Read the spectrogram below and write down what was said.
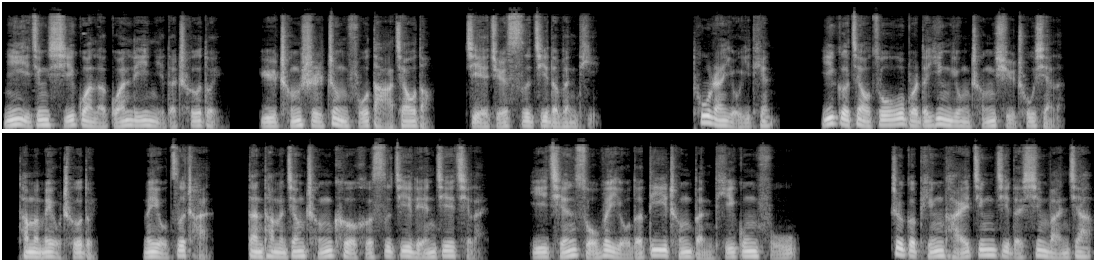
你已经习惯了管理你的车队，与城市政府打交道，解决司机的问题。突然有一天，一个叫做 Uber 的应用程序出现了。他们没有车队，没有资产，但他们将乘客和司机连接起来，以前所未有的低成本提供服务。这个平台经济的新玩家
